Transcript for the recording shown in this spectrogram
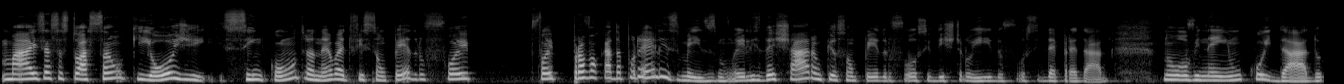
mas essa situação que hoje se encontra, né, o edifício São Pedro, foi, foi provocada por eles mesmos. Eles deixaram que o São Pedro fosse destruído, fosse depredado. Não houve nenhum cuidado,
